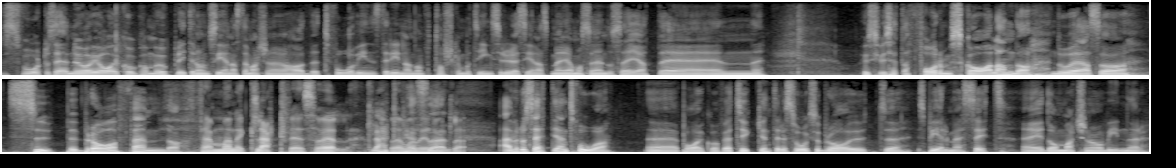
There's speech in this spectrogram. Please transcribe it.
svårt att säga. Nu har ju AIK kommit upp lite de senaste matcherna, jag hade två vinster innan de torskade mot Tingsryd senast, men jag måste ändå säga att det är en... Hur ska vi sätta formskalan då? Då är alltså superbra fem då. Femman är klart för SHL. Klart för SHL. Nej men då sätter jag en tvåa eh, på AIK, för jag tycker inte det såg så bra ut eh, spelmässigt eh, i de matcherna de vinner.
